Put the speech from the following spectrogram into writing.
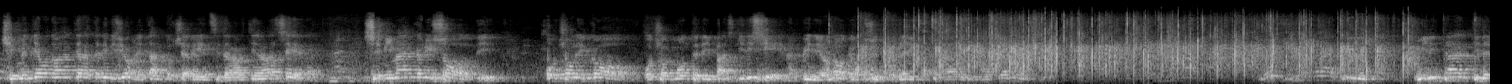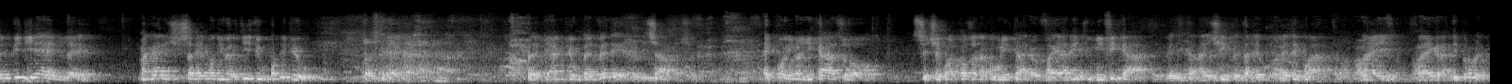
Ci mettiamo davanti alla televisione, tanto c'è Renzi dalla mattina alla sera. Se mi mancano i soldi o ho le Co o ho il Monte dei Paschi di Siena, quindi non ho grossi problemi a trovare i finanziamenti. Militanti del PDL, magari ci saremmo divertiti un po' di più, perché, è anche un bel vedere, diciamoci. E poi in ogni caso se c'è qualcosa da comunicare lo fai a reti unificate, quindi Canale 5, Italia 1, Rete 4, non hai, non hai grandi problemi.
